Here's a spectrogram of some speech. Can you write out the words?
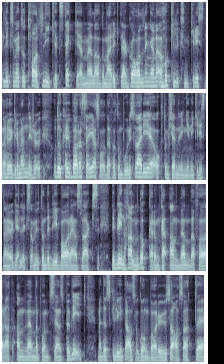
liksom ett totalt likhetstecken mellan de här riktiga galningarna och liksom kristna högre människor. Och då kan ju bara säga så, därför att de bor i Sverige och de känner ingen i kristna högern liksom, utan det blir bara en slags, det blir en halmdocka de kan använda för att använda på en svensk publik. Men den skulle ju inte alls vara gångbar i USA, så att eh,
